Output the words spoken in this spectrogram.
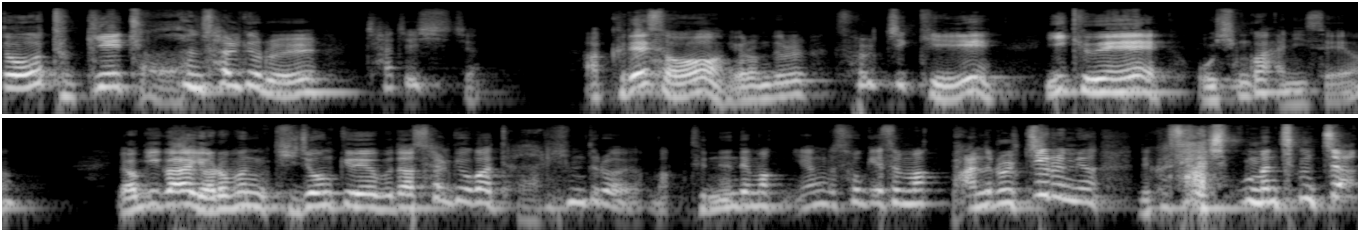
또 듣기에 좋은 설교를 찾으시죠? 아, 그래서 여러분들 솔직히 이 교회에 오신 거 아니세요? 여기가 여러분 기존 교회보다 설교가 더 힘들어요. 막 듣는데 막 그냥 속에서 막 바늘을 찌르면 내가 40분만 참자.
